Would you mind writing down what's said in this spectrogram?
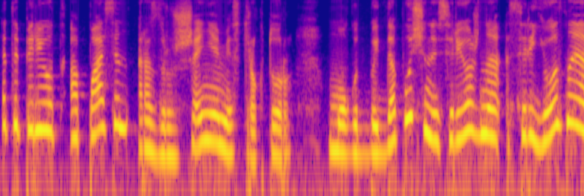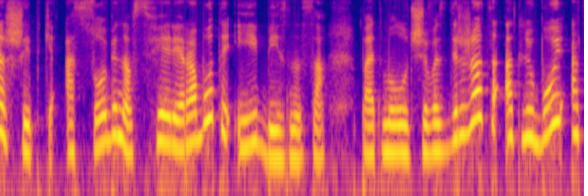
Этот период опасен разрушениями структур. Могут быть допущены серьезно, серьезные ошибки, особенно в сфере работы и бизнеса. Поэтому лучше воздержаться от любой от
